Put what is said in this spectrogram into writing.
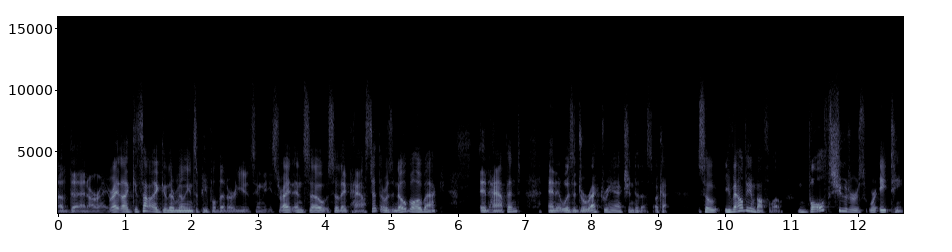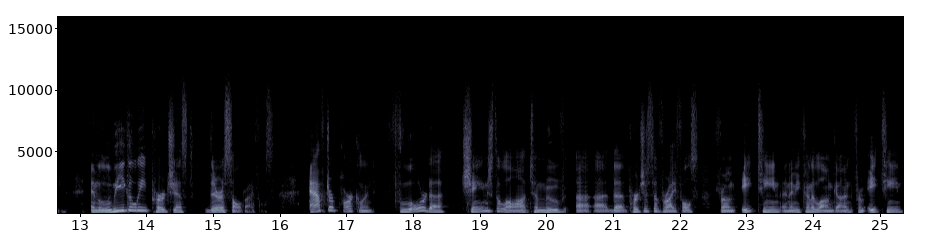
of the NRA, right? Like it's not like there are millions of people that are using these, right? And so so they passed it. There was no blowback. It happened, and it was a direct reaction to this. Okay. So Uvalde and Buffalo, both shooters were 18 and legally purchased their assault rifles. After Parkland, Florida changed the law to move uh, uh, the purchase of rifles from 18 and any kind of long gun from 18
